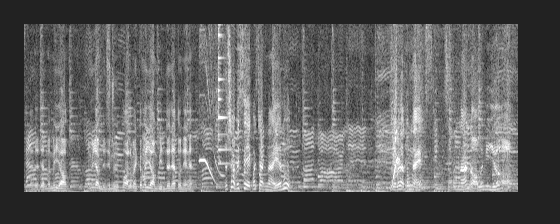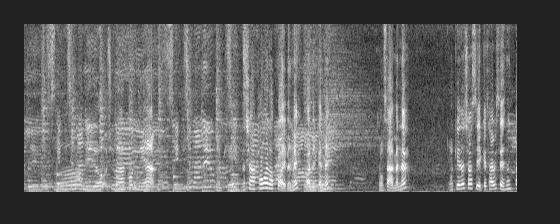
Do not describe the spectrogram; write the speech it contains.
เดี๋ยวเดี๋ยวมันไม่ยอม มันไม่ยอมอยู่ในมือพ่อแล้วมันก็ไม่ยอมบินด้วยนะตัวเนี้ยเนี่ย แล้วชาไปเสกมาจากไหนอะลูกเสกมาจากตรงไหน ตรงนั้นเหรอไม่มีเยอะเหรออ๋อมีเยอะใช่ไหมต้นเนี้ยโอเคนัชชาเพราะว่าเราปล่อยมันไหมปล่อยมันกันไหมสงสารมันนะโอเคนัชชาเสกกระทาพิเศษมันไป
